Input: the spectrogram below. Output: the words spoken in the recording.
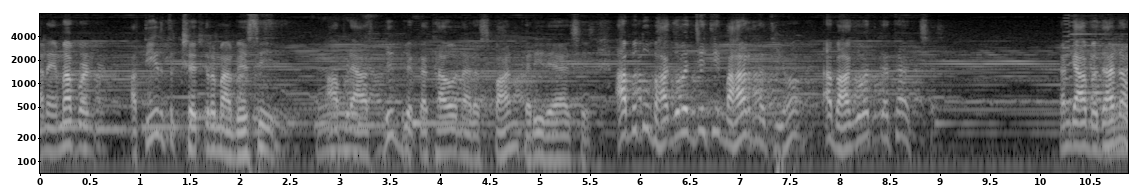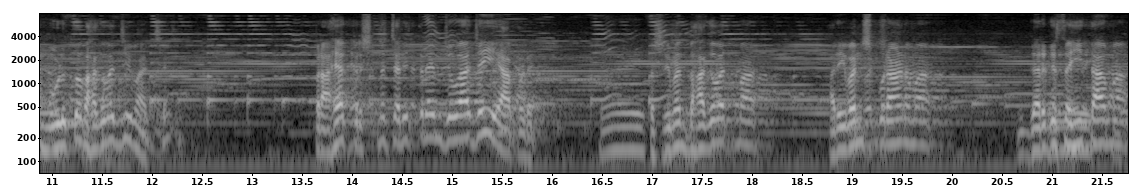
અને એમાં પણ આ તીર્થ ક્ષેત્રમાં બેસી આપણે આ દિવ્ય કથાઓના રસપાન કરી રહ્યા છે. આ બધું ભાગવતજીથી બહાર નથી હો, આ ભાગવત કથા જ છે. કારણ કે આ બધાના મૂળ તો ભાગવતજીમાં જ છે. પ્રાય કૃષ્ણ ચરિત્ર એમ જોવા જઈએ આપણે શ્રીમદ ભાગવતમાં, હરિવંશ પુરાણમાં, ગર્ગ સંહિતામાં,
